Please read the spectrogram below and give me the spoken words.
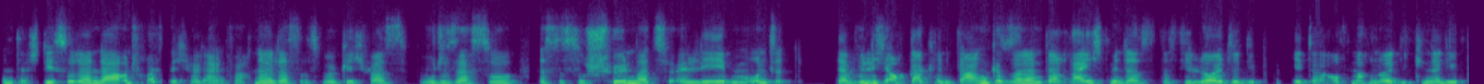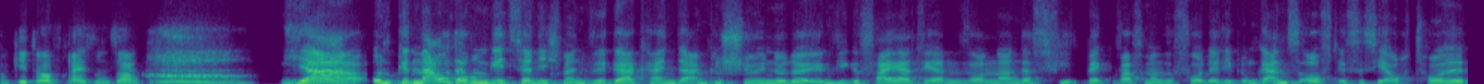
Und da stehst du dann da und freust dich halt einfach. Ne? Das ist wirklich was, wo du sagst, so, das ist so schön mal zu erleben. Und da will ich auch gar kein Danke, sondern da reicht mir das, dass die Leute die Pakete aufmachen oder die Kinder die Pakete aufreißen und sagen, oh, ja, und genau darum geht es ja nicht. Man will gar kein Dankeschön oder irgendwie gefeiert werden, sondern das Feedback, was man sofort erlebt. Und ganz oft ist es ja auch toll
